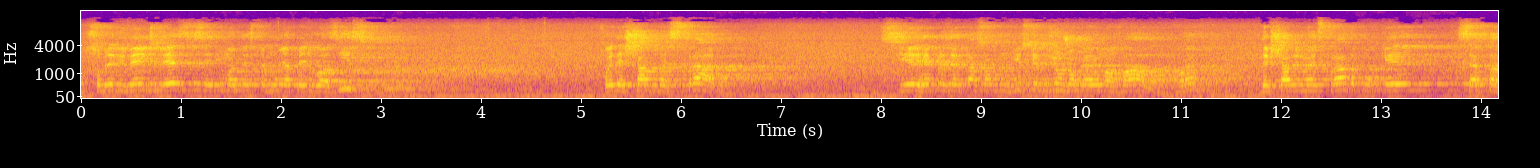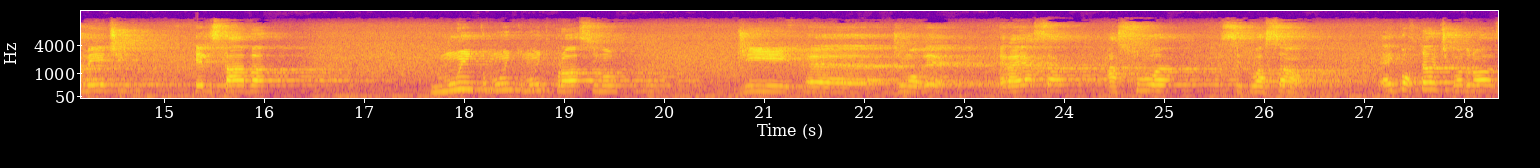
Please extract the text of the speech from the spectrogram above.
Um sobrevivente desse seria uma testemunha perigosíssima. Foi deixado na estrada. Se ele representasse algum risco, eles iam jogar ele uma vala, não é? Deixar ele na estrada porque certamente ele estava muito, muito, muito próximo de, é, de morrer. Era essa a sua situação. É importante quando nós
